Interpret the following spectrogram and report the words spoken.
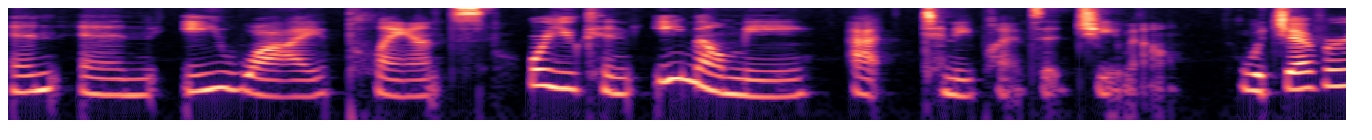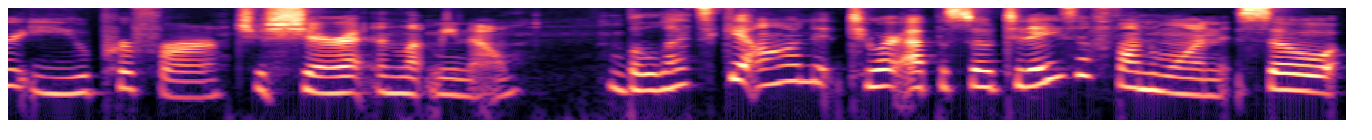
N N E Y plants, or you can email me at tenneyplants at gmail. Whichever you prefer, just share it and let me know. But let's get on to our episode. Today's a fun one. So,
